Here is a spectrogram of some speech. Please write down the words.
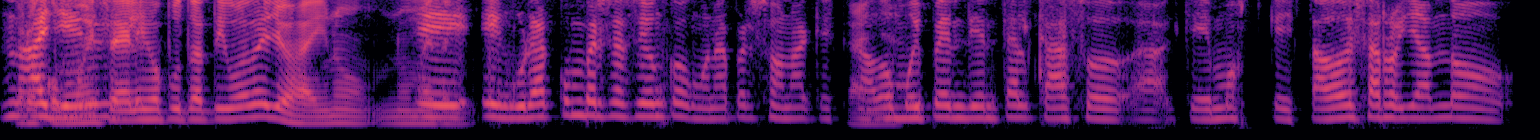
pero Ayer- como ese es el hijo putativo de ellos, ahí no, no meten. Eh, en una conversación con una persona que ha estado Caña. muy pendiente al caso, ah, que hemos que he estado desarrollando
